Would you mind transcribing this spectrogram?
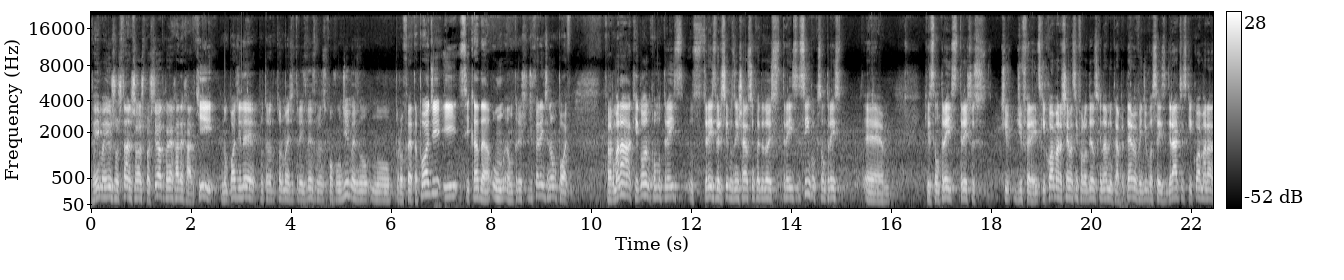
Vem aí o Jostan Shalosh Pashiot, errado errado. Que não pode ler para o tradutor mais de três vezes para não se confundir, mas no, no, profeta pode, e se cada um é um trecho diferente, não pode. Fala Gamara, Kegon, como três, os três versículos em Shael 52, 3 e 5, que são três, é, que são três trechos diferentes. Que Koamar Hashem, assim falou Deus, que não me eu vendi vocês grátis. Que Koamar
